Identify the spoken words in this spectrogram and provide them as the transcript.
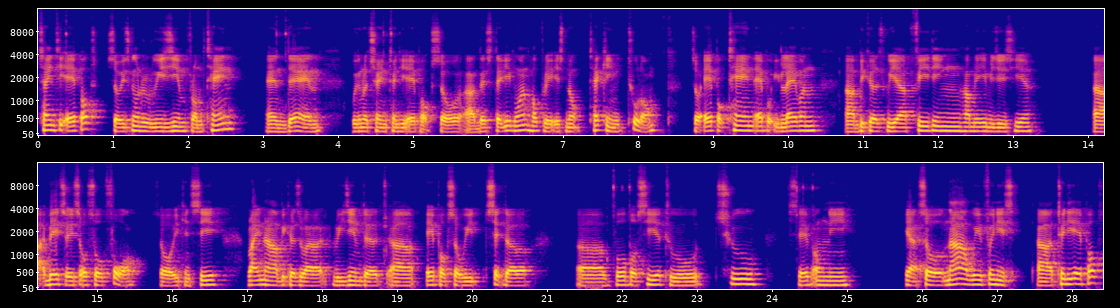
20 epochs. So it's going to resume from 10 and then we're going to change 20 epochs. So uh, take it one. Hopefully it's not taking too long. So epoch 10, epoch 11, uh, because we are feeding how many images here uh, basically it's also four so you can see right now because we are resume the uh, epoch so we set the uh, here to two save only yeah so now we finish uh, 20 epochs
